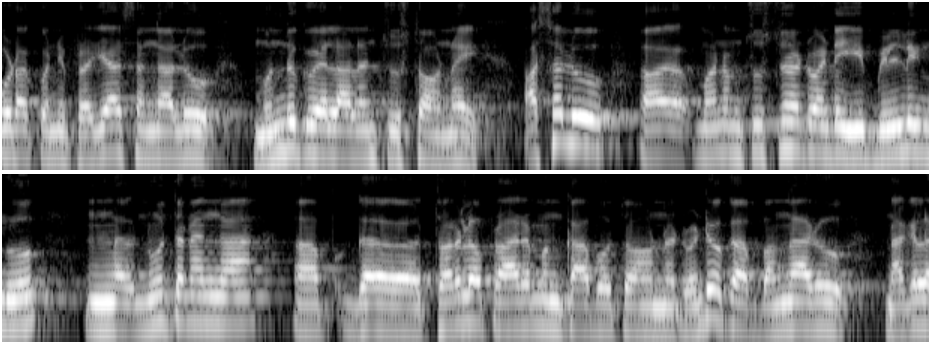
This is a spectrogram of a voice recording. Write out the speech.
కూడా కొన్ని ప్రజా సంఘాలు ముందుకు వెళ్ళాలని చూస్తూ ఉన్నాయి. అసలు మనం చూస్తున్నటువంటి ఈ బిల్డింగు నూతనంగా త్వరలో ప్రారంభం కాబోతూ ఉన్నటువంటి ఒక బంగారు నగల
